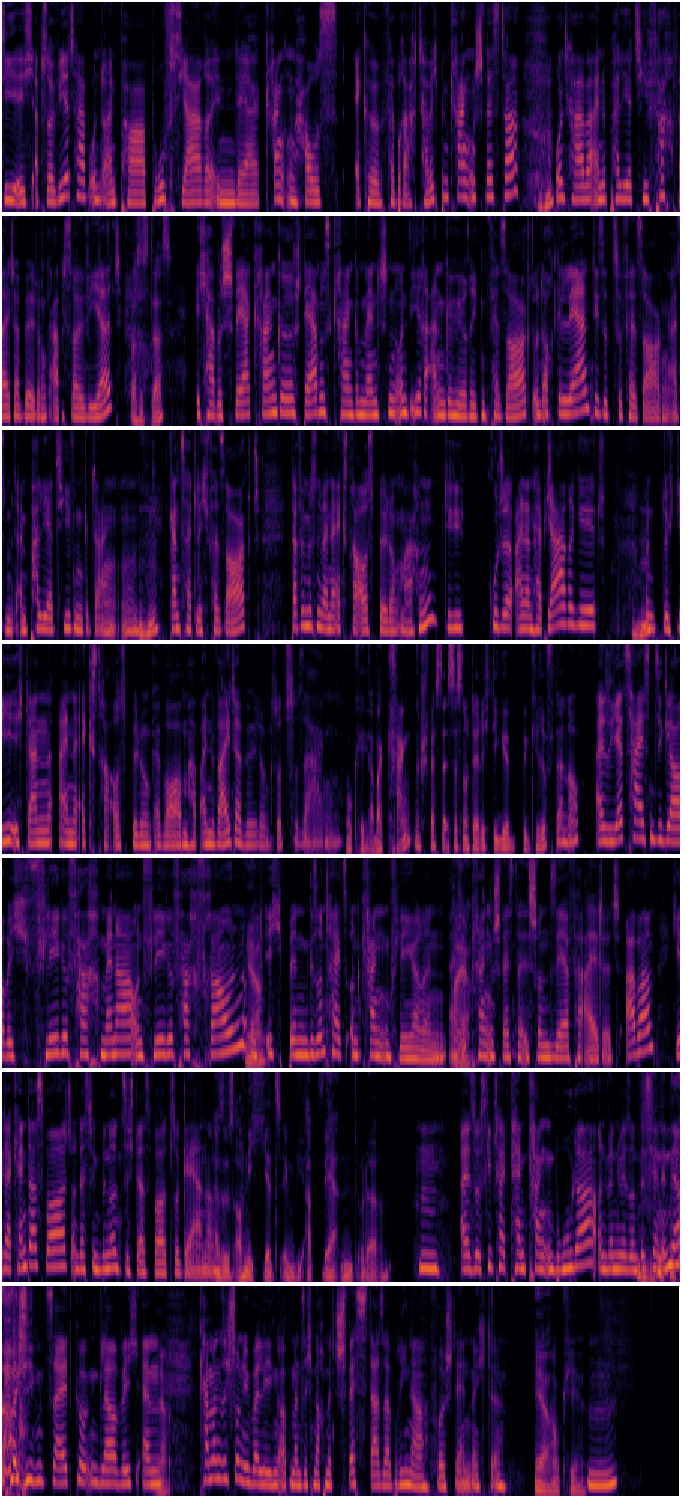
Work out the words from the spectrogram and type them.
die ich absolviert habe und ein paar Berufsjahre in der Krankenhausecke verbracht habe. Ich bin Krankenschwester mhm. und habe eine Palliativ-Fachweiterbildung absolviert. Was ist das? Ich habe schwer kranke, sterbenskranke Menschen und ihre Angehörigen versorgt und auch gelernt, diese zu versorgen, also mit einem palliativen Gedanken, mhm. ganzheitlich versorgt. Dafür müssen wir eine extra Ausbildung machen, die gute eineinhalb Jahre geht mhm. und durch die ich dann eine extra Ausbildung erworben habe, eine Weiterbildung sozusagen. Okay, aber Krankenschwester, ist das noch der richtige Begriff dann auch? Also jetzt heißen sie, glaube ich, Pflegefachmänner und Pflegefachfrauen ja. und ich bin Gesundheits- und Krankenpflegerin. Also ah, ja. Krankenschwester ist schon sehr veraltet. Aber jeder kennt das Wort und deswegen benutze ich das Wort so gerne. Also ist auch nicht jetzt irgendwie abwertend oder hm, also es gibt halt keinen kranken Bruder und wenn wir so ein bisschen in der heutigen Zeit gucken, glaube ich, ähm, ja. kann man sich schon überlegen, ob man sich noch mit Schwester Sabrina vorstellen möchte. Ja, okay. Mhm.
